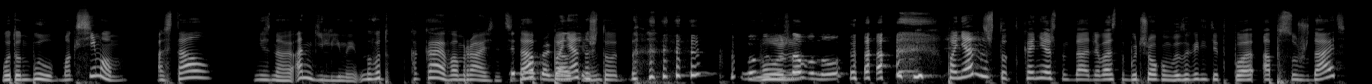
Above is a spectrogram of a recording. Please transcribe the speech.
вот он был Максимом, а стал, не знаю, Ангелиной. Ну вот какая вам разница? Это да, понятно, что... Ну, Боже. давно. Понятно, что, конечно, да, для вас это будет шоком, вы захотите это обсуждать,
